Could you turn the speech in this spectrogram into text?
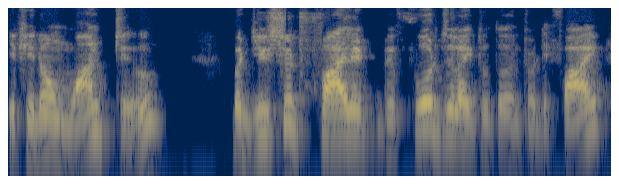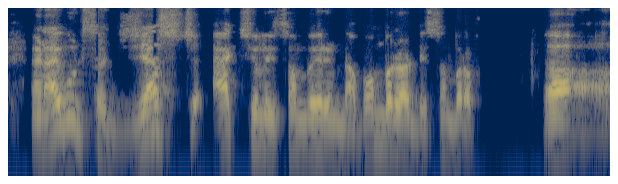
if you don't want to, but you should file it before July 2025. And I would suggest actually somewhere in November or December of uh,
